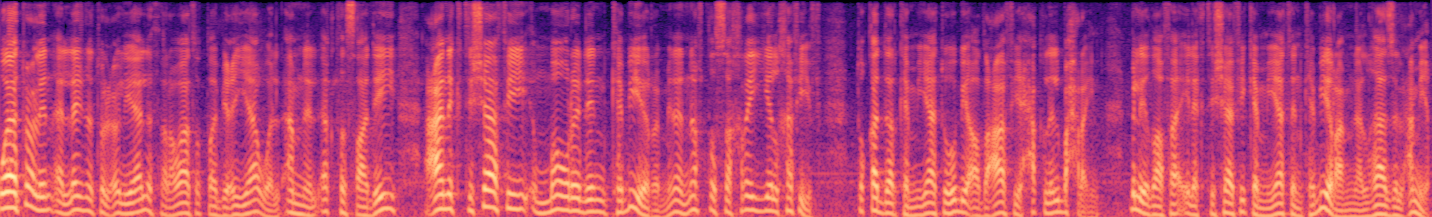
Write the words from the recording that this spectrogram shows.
وتعلن اللجنة العليا للثروات الطبيعية والأمن الاقتصادي عن اكتشاف مورد كبير من النفط الصخري الخفيف تقدر كمياته بأضعاف حقل البحرين بالإضافة إلى اكتشاف كميات كبيرة من الغاز العميق.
